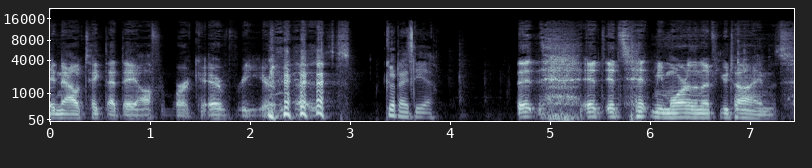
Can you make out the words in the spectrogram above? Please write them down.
I now take that day off from work every year because Good idea. it it it's hit me more than a few times.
